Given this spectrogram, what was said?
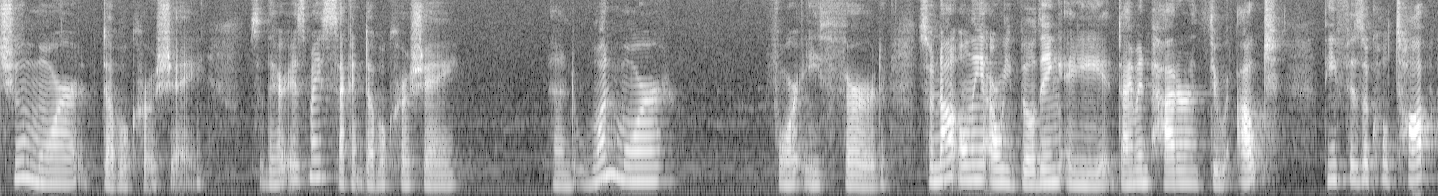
two more double crochet. So there is my second double crochet and one more for a third. So not only are we building a diamond pattern throughout the physical top,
